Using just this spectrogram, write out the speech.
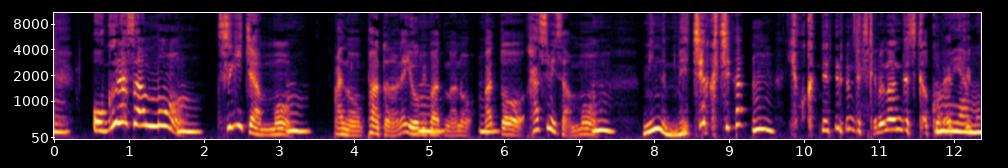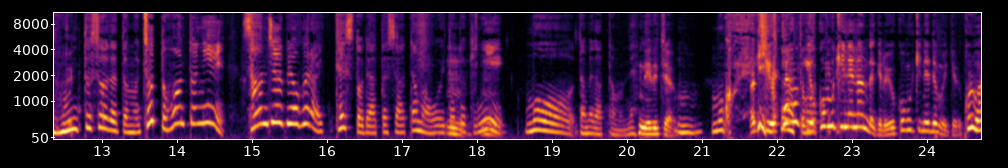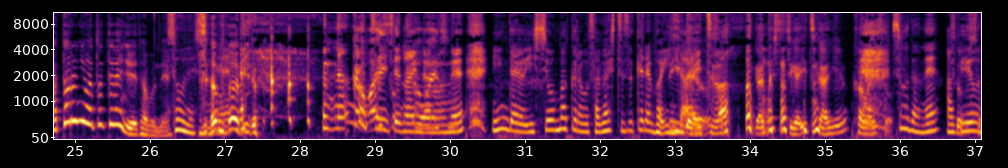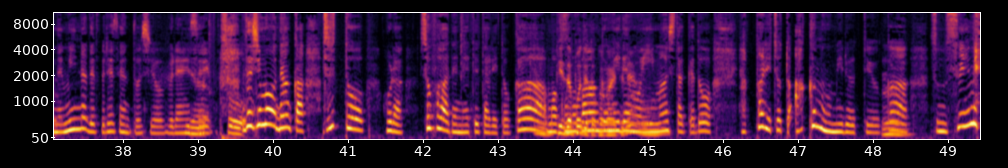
小倉さんも、スギちゃんも、あの、パートナーね、曜日パートナーの、あと、はすみさんも、みんなめちゃくちゃ、よく寝れるんですけど、何ですか、これいや、もう。本当そうだと思う。ちょっと本当に30秒ぐらいテストで私頭を置いた時に、もうダメだったもんね。寝れちゃう。うん。もうこれい私横向き。横向き寝なんだけど、横向き寝でもいける。これ渡るに渡ってないんだよね、多分ね。そうですねざまあみろ。なんでついてないんだろうね。いいんだよ。一生枕を探し続ければいいんだ、あいつは。私たちがいつかあげよう。かわいそう。そうだね。あげようねみんなでプレゼントしよう、ブレインスリープ。私もなんか、ずっと、ほら、ソファーで寝てたりとか、うん、まあ、この番組でも言いましたけど、うん、やっぱりちょっと悪夢を見るっていうか、うん、その睡眠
